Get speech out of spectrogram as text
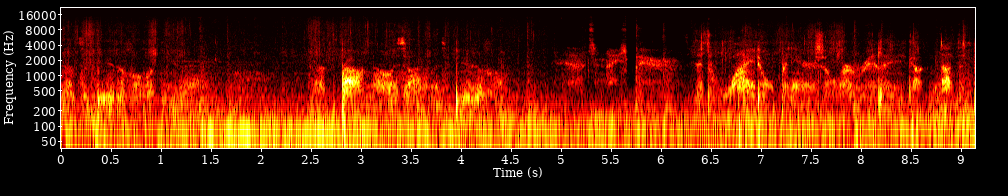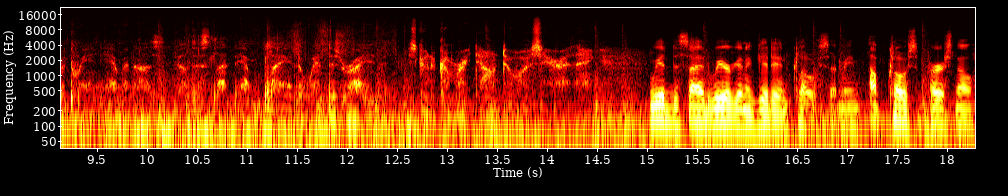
that's a beautiful looking bear. That brown nose on him is beautiful. Yeah, that's a nice bear. It's wide open here, so we're really got nothing between him and us. We'll just let him play. The wind is right. He's gonna come right down to us here, I think. We had decided we were going to get in close. I mean, up close and personal.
